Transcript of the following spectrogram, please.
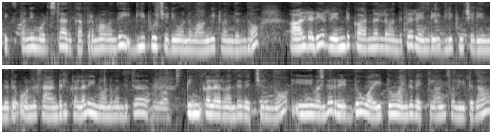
ஃபிக்ஸ் பண்ணி முடிச்சுட்டு அதுக்கப்புறமா வந்து இட்லி பூச்செடி ஒன்று வாங்கிட்டு வந்திருந்தோம். ஆல்ரெடி ரெண்டு கார்னரில் வந்துட்டு ரெண்டு இட்லி பூச்செடி இருந்தது. ஒன்று சாண்டில் கலர் இன்னொன்று வந்துட்டு பிங்க் கலர் வந்து வச்சுருந்தோம். இனி வந்து ரெட்டும் ஒயிட்டும் வந்து வைக்கலான்னு சொல்லிட்டு தான்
